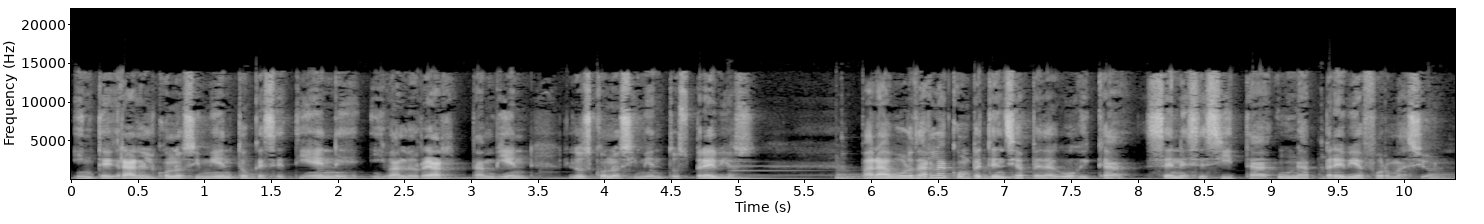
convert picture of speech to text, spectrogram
integrar el conocimiento que se tiene y valorar también los conocimientos previos. Para abordar la competencia pedagógica se necesita una previa formación.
